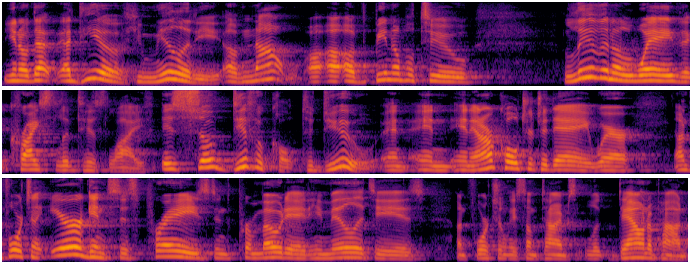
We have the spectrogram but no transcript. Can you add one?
you know, that idea of humility, of not, uh, of being able to live in a way that Christ lived his life is so difficult to do. And, and, and in our culture today, where unfortunately arrogance is praised and promoted, humility is unfortunately sometimes looked down upon.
